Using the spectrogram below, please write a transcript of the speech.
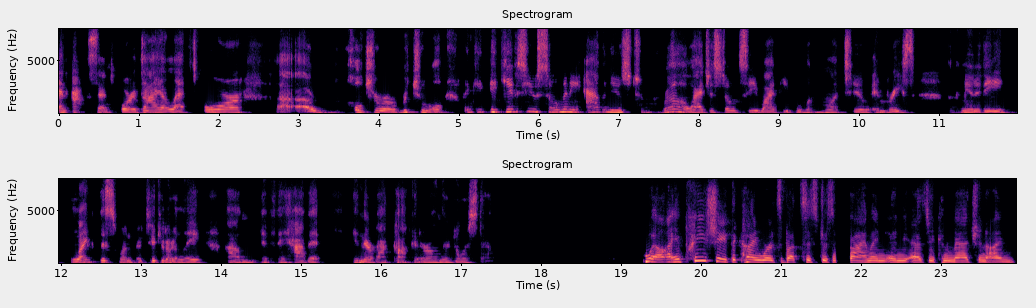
an accent or a dialect or a culture or ritual. It, gives you so many avenues to grow. I just don't see why people wouldn't want to embrace a community like this one, particularly um, if they have it in their back pocket or on their doorstep. Well, I appreciate the kind words about Sisters in Crime, and, and as you can imagine, I'm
